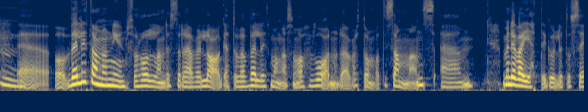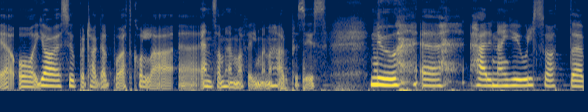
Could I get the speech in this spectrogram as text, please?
Mm. eh, och väldigt anonymt förhållande sådär överlag. Att det var väldigt många som var förvånade över att de var tillsammans. Ehm, men det var jättegulligt att se och jag är supertaggad på att kolla eh, ensam hemma-filmerna här precis nu eh, här innan jul så att eh,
